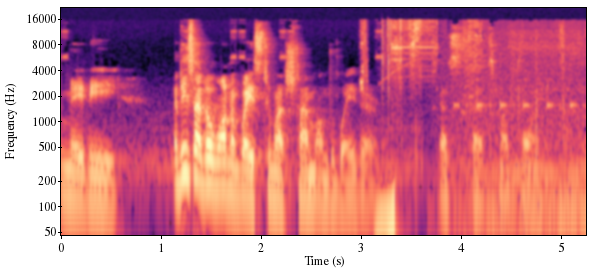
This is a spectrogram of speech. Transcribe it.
maybe at least I don't want to waste too much time on the way there. That's that's my point.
